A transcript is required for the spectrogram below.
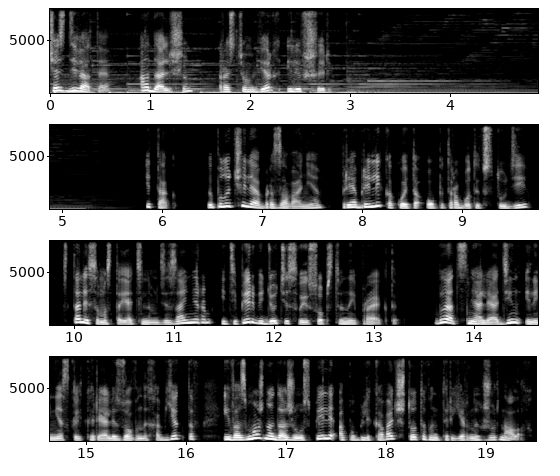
Часть девятая. А дальше? Растем вверх или вширь? Итак, вы получили образование, приобрели какой-то опыт работы в студии, стали самостоятельным дизайнером и теперь ведете свои собственные проекты. Вы отсняли один или несколько реализованных объектов и, возможно, даже успели опубликовать что-то в интерьерных журналах.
